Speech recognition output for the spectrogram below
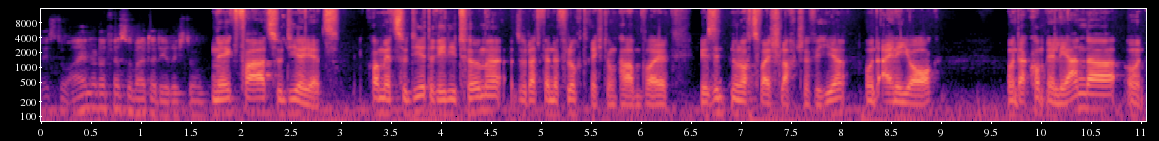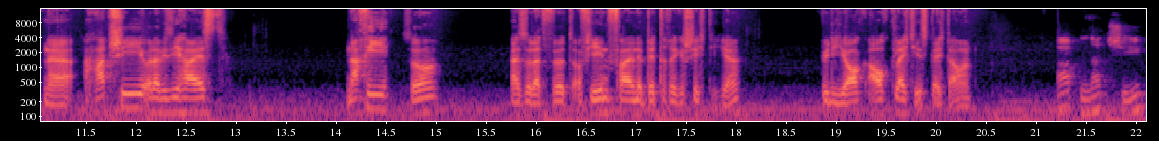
Drehst du ein oder fährst du weiter die Richtung? Nee, ich fahre zu dir jetzt. Ich komme jetzt zu dir, dreh die Türme, sodass wir eine Fluchtrichtung haben, weil wir sind nur noch zwei Schlachtschiffe hier und eine York. Und da kommt eine Leander und eine Hachi oder wie sie heißt. Nachi, so. Also das wird auf jeden Fall eine bittere Geschichte hier. Für die York auch gleich, die ist gleich down. Abnachi,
